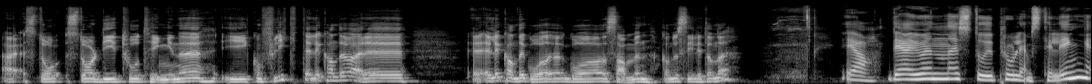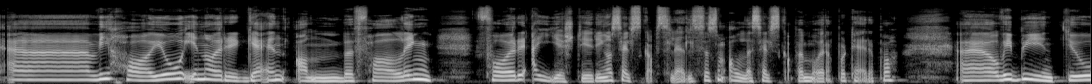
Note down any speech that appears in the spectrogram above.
er, står, står, de to tingene i konflikt, eller kan det, være, eller kan det gå, gå sammen? Kan du si litt om det? Ja, det er jo en stor problemstilling. Eh, vi har jo i Norge en anbefaling for eierstyring og selskapsledelse som alle selskaper må rapportere på. Eh, og vi begynte jo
